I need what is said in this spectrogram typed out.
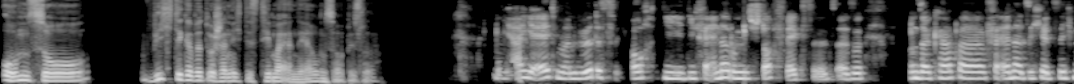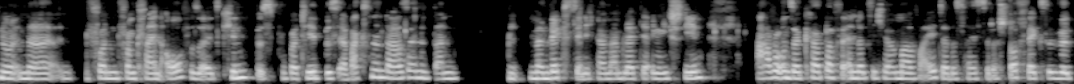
umso wichtiger wird wahrscheinlich das Thema Ernährung so ein bisschen. Ja, je älter man wird, ist auch die, die Veränderung des Stoffwechsels. Also unser Körper verändert sich jetzt nicht nur in der, von, von klein auf, also als Kind bis Pubertät bis Erwachsenendasein und dann, man wächst ja nicht mehr, man bleibt ja eigentlich stehen. Aber unser Körper verändert sich ja immer weiter. Das heißt, der Stoffwechsel wird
